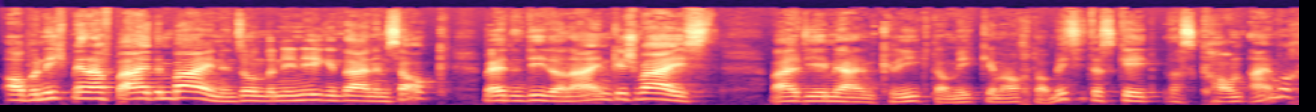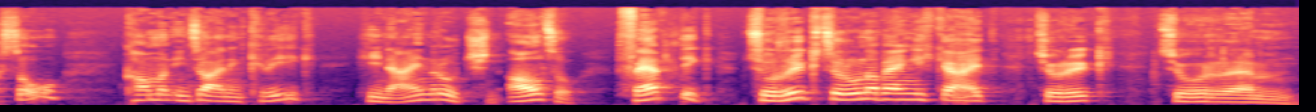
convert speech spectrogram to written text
Aber nicht mehr auf beiden Beinen, sondern in irgendeinem Sack werden die dann eingeschweißt weil die in einem Krieg da mitgemacht haben. Wisst ihr, das geht, das kann einfach so, kann man in so einen Krieg hineinrutschen. Also, fertig, zurück zur Unabhängigkeit, zurück zur ähm,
